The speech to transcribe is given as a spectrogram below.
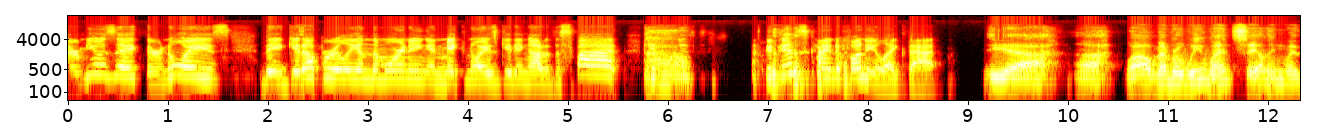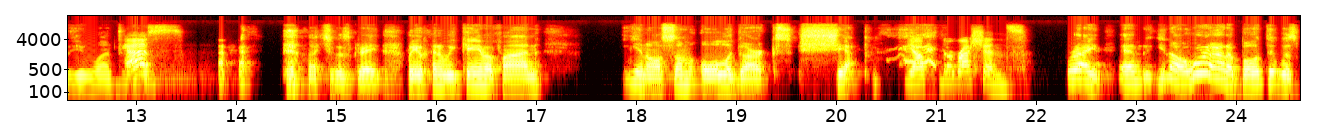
their music, their noise. They get up early in the morning and make noise getting out of the spot. It's Oh, just- it is kind of funny like that. Yeah. Uh, well, remember we went sailing with you one time. Yes. which was great. We when we came upon, you know, some oligarch's ship. Yep, the Russians. Right. And, you know, we're on a boat that was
